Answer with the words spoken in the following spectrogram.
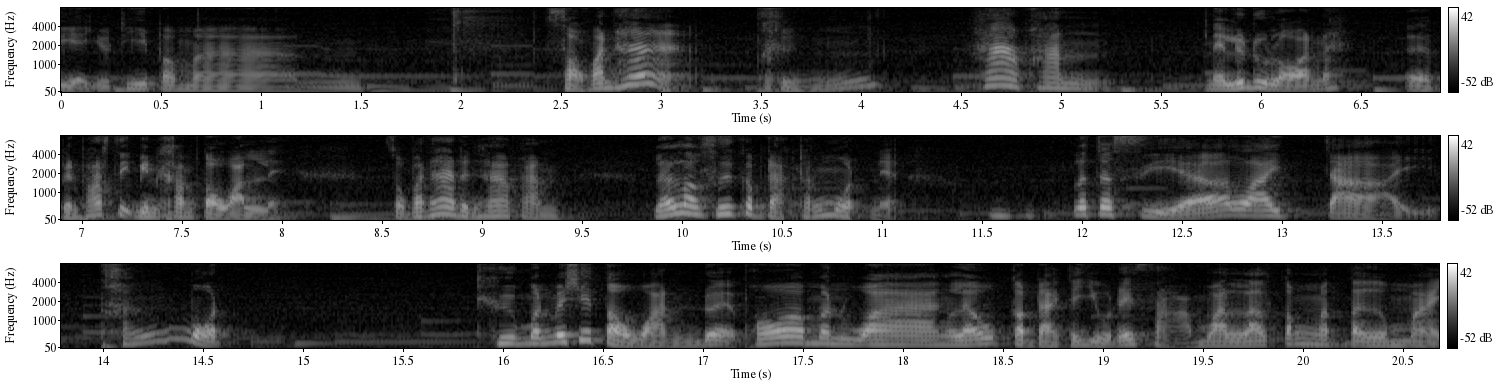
ลี่ยอยู่ที่ประมาณ 2,500 ถึง 5,000 ในฤดูร้อนนะเออเป็นพาสติบินคำต่อวันเลย 2,500 ถึง 5,000 แล้วเราซื้อกับดักทั้งหมดเนี่ย เราจะเสียรายจ่ายทั้งหมด คือมันไม่ใช่ต่อวันด้วย เพราะว่ามันวางแล้วกับดักจะอยู่ได้ 3 วันแล้วต้องมาเติมใหม่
